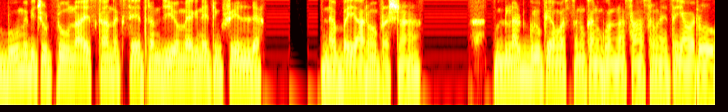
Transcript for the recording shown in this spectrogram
భూమికి చుట్టూ ఉన్న అయస్కాంత క్షేత్రం జియోమాగ్నెటిక్ ఫీల్డ్ డెబ్బై ఆరవ ప్రశ్న. బ్లడ్ గ్రూప్ వ్యవస్థను కనుగొన్న శాస్త్రవేత్త ఎవరు?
